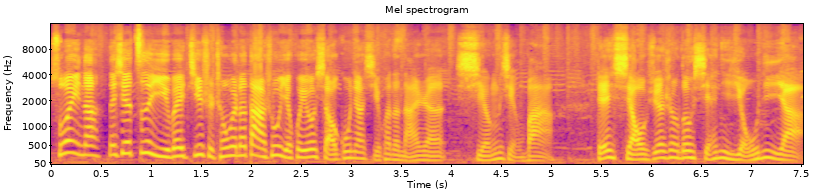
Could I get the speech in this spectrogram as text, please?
所以呢，那些自以为即使成为了大叔也会有小姑娘喜欢的男人，醒醒吧！连小学生都嫌你油腻呀。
